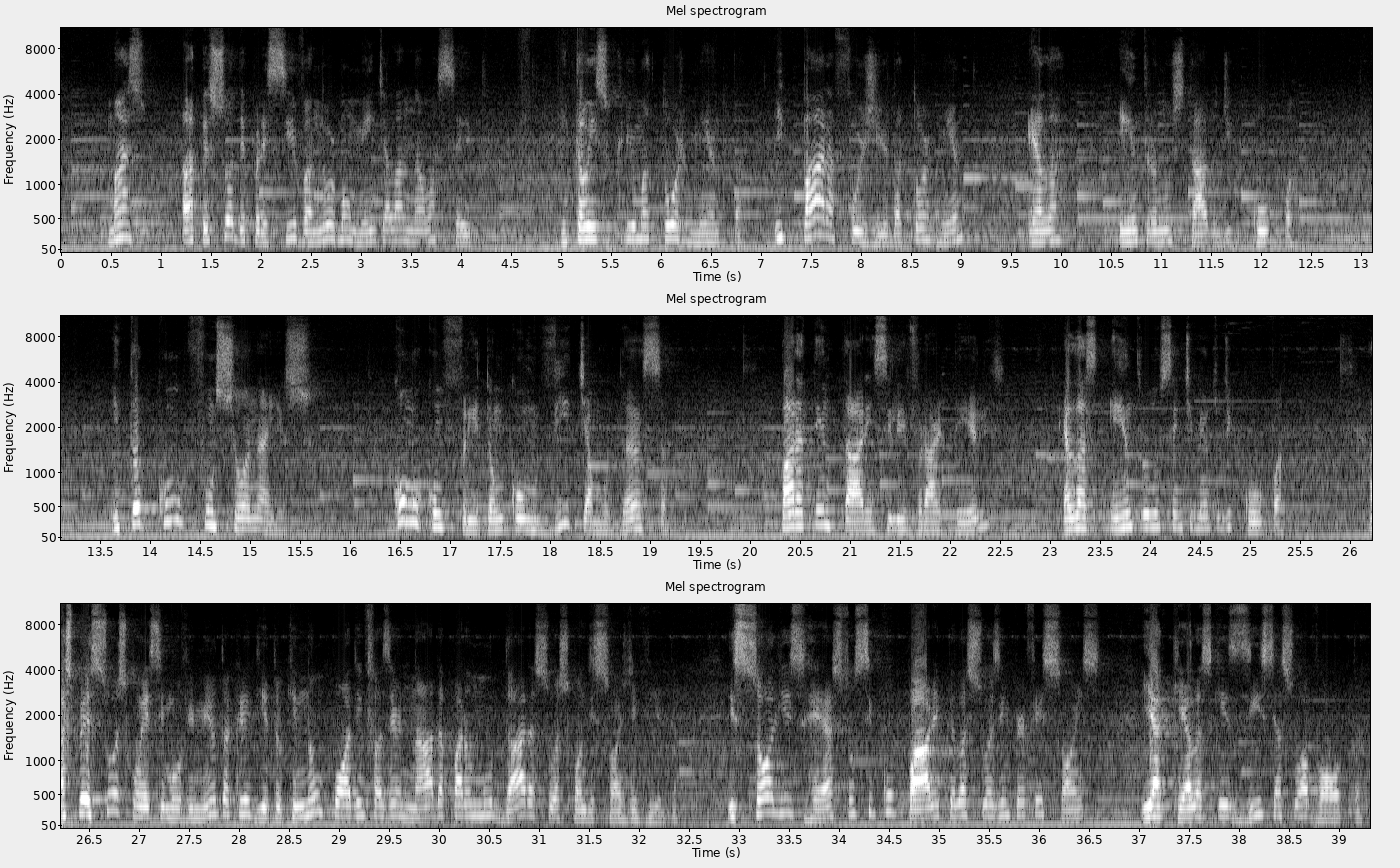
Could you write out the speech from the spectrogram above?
mas a pessoa depressiva normalmente ela não aceita. Então isso cria uma tormenta. E para fugir da tormenta, ela entra no estado de culpa, então, como funciona isso? Como o conflito é um convite à mudança, para tentarem se livrar deles, elas entram no sentimento de culpa. As pessoas com esse movimento acreditam que não podem fazer nada para mudar as suas condições de vida e só lhes restam se culparem pelas suas imperfeições e aquelas que existem à sua volta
